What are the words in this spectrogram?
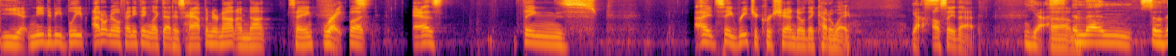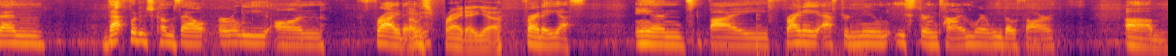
Yeah need to be bleeped. I don't know if anything like that has happened or not. I'm not saying Right. but as things I'd say reach a crescendo, they cut away. Yes. I'll say that. Yes. Um, and then, so then that footage comes out early on Friday. That was Friday, yeah. Friday, yes. And by Friday afternoon Eastern time, where we both are, um,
